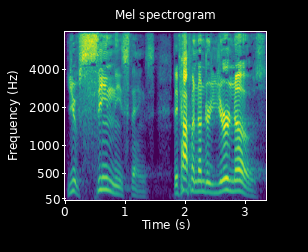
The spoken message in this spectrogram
You've seen these things, they've happened under your nose.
